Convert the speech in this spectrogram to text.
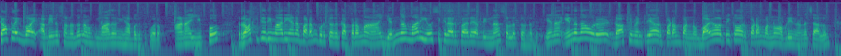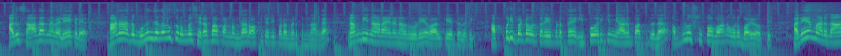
சாக்லேட் பாய் அப்படின்னு சொன்னதும் நமக்கு மாதவன் ஞாபகத்துக்கு வரும். ஆனால் இப்போ ராக்கெட்டரி மாதிரியான படம் கொடுத்ததுக்கு அப்புறமா என்ன மாதிரி யோசிக்கிறாரு பாரு அப்படின்னு தான் சொல்ல தோணுது. ஏன்னா என்னதான் ஒரு டாக்குமெண்ட்ரியாக ஒரு படம் பண்ணும் பயோபிக்காக ஒரு படம் பண்ணும் அப்படின்னு நினச்சாலும் அது சாதாரண வேலையே கிடையாது. ஆனால் அதை முடிஞ்ச அளவுக்கு ரொம்ப சிறப்பாக பண்ணணும் தான் ராக்கெட்டரி படம் எடுத்திருந்தாங்க. நம்பி நாராயணன் அவர்களுடைய வாழ்க்கையை தழுவி. அப்படிப்பட்ட ஒரு திரைப்படத்தை இப்போ வரைக்கும் யாரும் பார்த்ததில்ல. அவ்வளோ சூப்பரான ஒரு பயோபிக் அதே மாதிரி தான்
